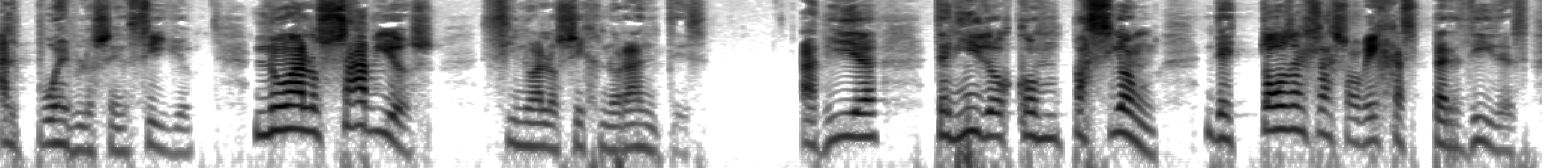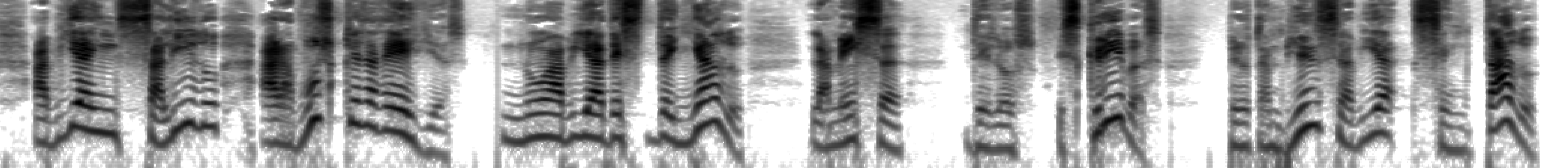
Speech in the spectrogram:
al pueblo sencillo, no a los sabios, sino a los ignorantes había tenido compasión de todas las ovejas perdidas, había ensalido a la búsqueda de ellas, no había desdeñado la mesa de los escribas, pero también se había sentado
